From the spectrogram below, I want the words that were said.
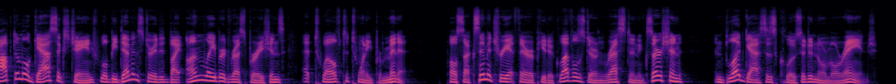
Optimal gas exchange will be demonstrated by unlabored respirations at 12 to 20 per minute, pulse oximetry at therapeutic levels during rest and exertion, and blood gases closer to normal range.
